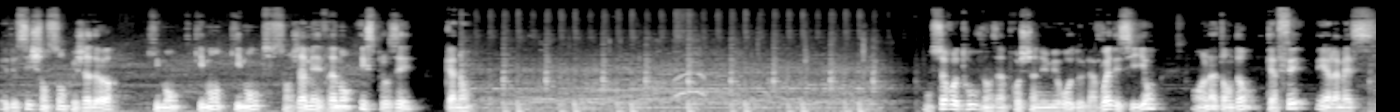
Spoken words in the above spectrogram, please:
est de ces chansons que j'adore qui monte, qui monte, qui monte, sans jamais vraiment exploser canon. On se retrouve dans un prochain numéro de La Voix des Sillons. En attendant, café et à la messe.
